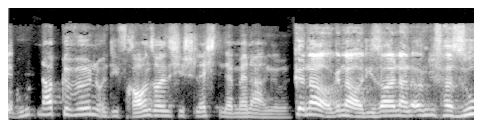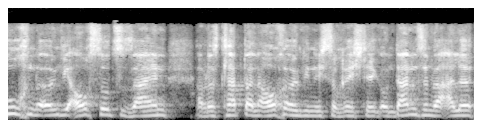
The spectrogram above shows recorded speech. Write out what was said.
die guten abgewöhnen und die Frauen sollen sich die schlechten der Männer angewöhnen. Genau, genau. Die sollen dann irgendwie versuchen, irgendwie auch so zu sein, aber das klappt dann auch irgendwie nicht so richtig. Und dann sind wir alle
